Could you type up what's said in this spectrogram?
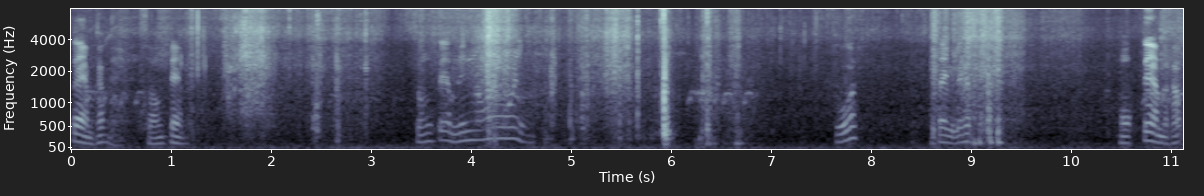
แต้มครับสองแต้มสองแต้มนิดน้อยโอ้ยใส่อยู่เลยครับหกแต้มแล้วครับ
